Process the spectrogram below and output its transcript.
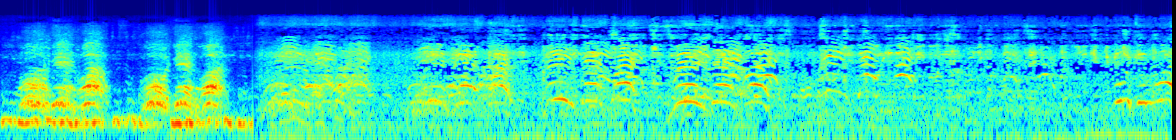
Путин вор! Путин вор! Путин вор! Путин вор!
